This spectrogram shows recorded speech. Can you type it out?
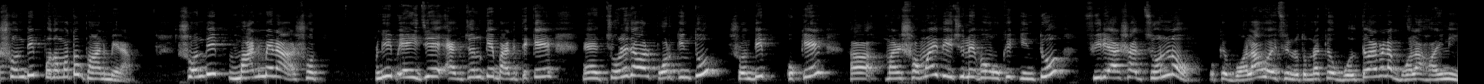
সন্দীপ প্রথমত মানবে না। সন্দীপ মানবে না সন্দীপ, এই যে একজনকে বাড়ি থেকে চলে যাওয়ার পর কিন্তু সন্দীপ ওকে মানে সময় দিয়েছিল এবং ওকে কিন্তু ফিরে আসার জন্য ওকে বলা হয়েছিল। তোমরা কেউ বলতে পারবে না, বলা হয়নি।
